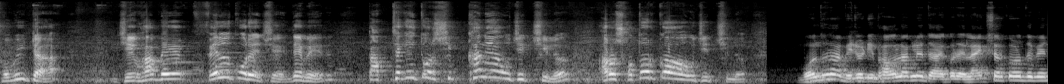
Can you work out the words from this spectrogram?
ছবিটা যেভাবে ফেল করেছে দেবের, তার থেকেই তোর শিক্ষা নেওয়া উচিত ছিল আরও সতর্ক হওয়া উচিত ছিল। বন্ধুরা, ভিডিওটি ভালো লাগলে দয়া করে লাইক শেয়ার করে দেবেন,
